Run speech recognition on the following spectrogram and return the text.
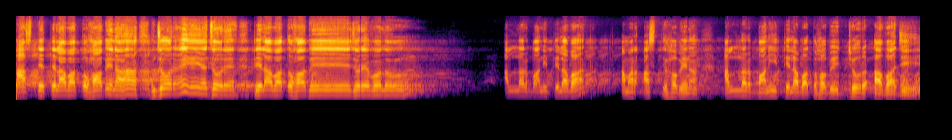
আস্তে তেলাবাত হবে না। জোরে জোরে তেলাবাত হবে। জোরে বলো। আল্লাহর বাণী তেলাবাত আমার আসতে হবে না। আল্লাহর বাণী তেলাবাত হবে জোর আওয়াজে।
